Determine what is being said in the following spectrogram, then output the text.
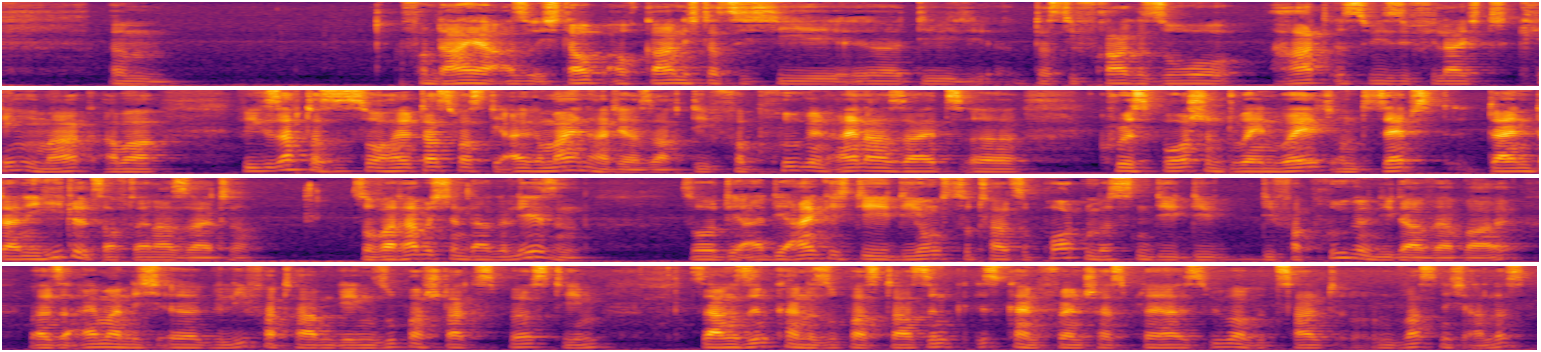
Ähm, von daher, also ich glaube auch gar nicht, dass ich die, äh, die, dass die Frage so hart ist, wie sie vielleicht klingen mag, aber wie gesagt, das ist so halt das, was die Allgemeinheit ja sagt. Die verprügeln einerseits äh, Chris Bosch und Dwayne Wade und selbst dein, deine Heatles auf deiner Seite. So, was habe ich denn da gelesen? So, die, die eigentlich die, die Jungs total supporten müssten, die, die, die verprügeln die da verbal, weil sie einmal nicht äh, geliefert haben gegen ein super starkes Spurs-Team. Sagen, sind keine Superstars, sind, ist kein Franchise-Player, ist überbezahlt und was nicht alles.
